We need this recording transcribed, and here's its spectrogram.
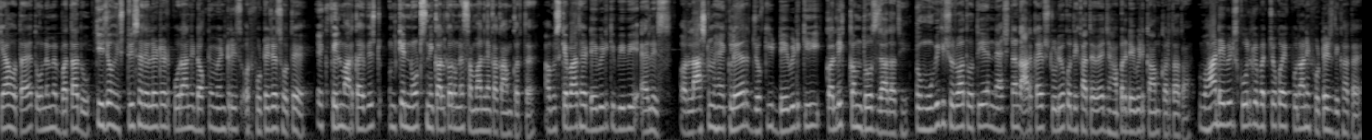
क्या होता है तो उन्हें मैं बता दूँ कि जो हिस्ट्री से रिलेटेड पुरानी डॉक्यूमेंट्रीज और फुटेजेस होते हैं, एक फ़िल्म आर्काइविस्ट उनके नोट्स निकालकर उन्हें संभालने का काम करता है। अब उसके बाद है डेविड की बीवी एलिस और लास्ट में है क्लेयर जो की डेविड की कलिक कम दोस्त ज़्यादा थी। तो मूवी की शुरुआत होती है नेशनल आर्काइव स्टूडियो को दिखाते हुए, जहाँ पर डेविड काम करता था। वहाँ डेविड स्कूल के बच्चों को एक पुरानी फुटेज दिखाता है।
